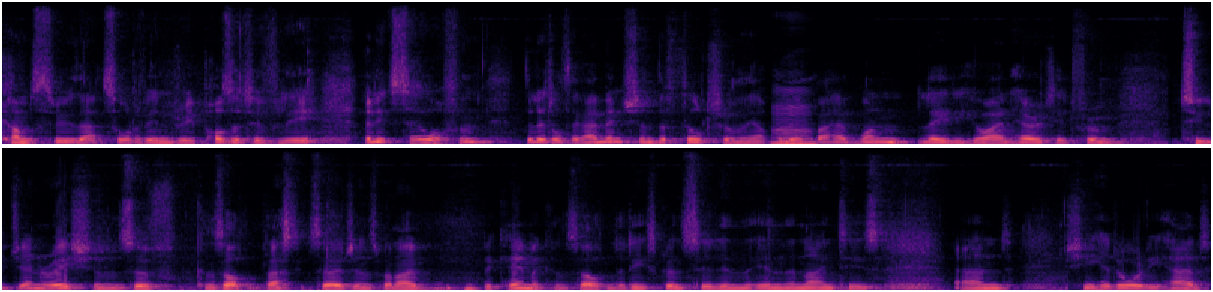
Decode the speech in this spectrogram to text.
comes through that sort of injury positively. And it's so often the little thing. I mentioned the philtrum, the upper mm. lip. I had one lady who I inherited from two generations of consultant plastic surgeons when I became a consultant at East Grinstead in the, in the 90s. And she had already had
